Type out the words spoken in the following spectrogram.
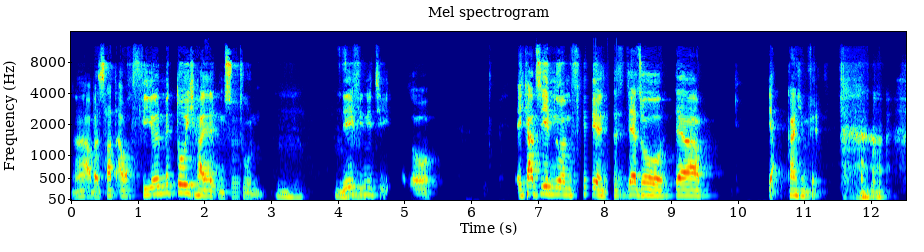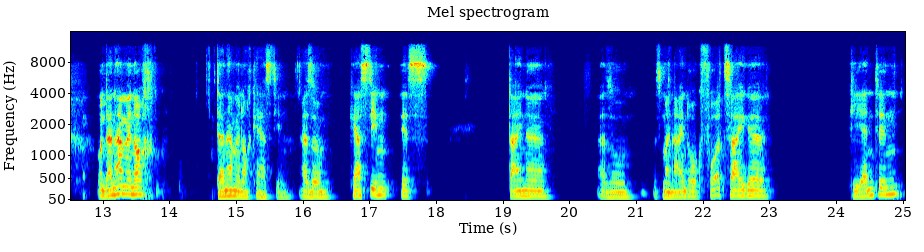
Ja, ne? aber es hat auch viel mit Durchhalten zu tun. Mhm. Mhm. Definitiv. Also, ich kann es jedem nur empfehlen. Der so, der, ja, kann ich empfehlen. Und dann haben wir noch, dann haben wir noch Kerstin. Also Kerstin ist deine, also ist mein Eindruck, Vorzeige Klientin,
